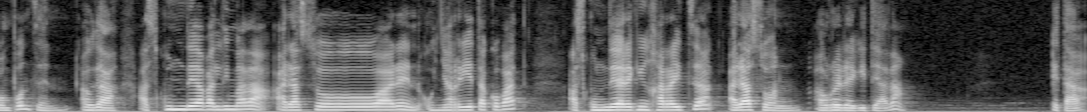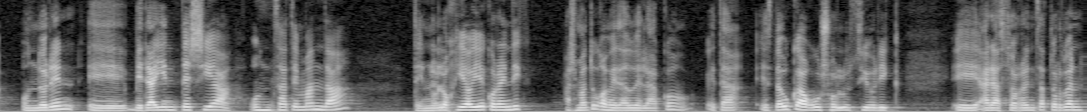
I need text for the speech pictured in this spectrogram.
konpontzen. Hau da, azkundea baldin bada arazoaren oinarrietako bat, azkundearekin jarraitzea arazoan aurrera egitea da. Eta ondoren, e, beraien tesia ontzat eman da, teknologia horiek oraindik asmatu gabe daudelako. Eta ez daukagu soluziorik e, arazorrentzat, orduan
